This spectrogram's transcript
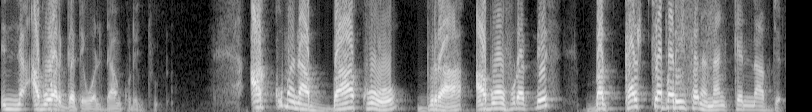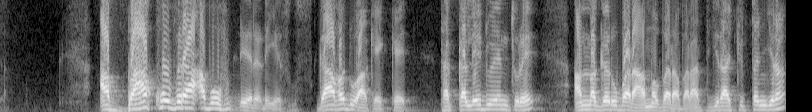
Inni aboo argate waldaan kun jechuudha. Akkuma abbaa koo biraa aboo fudhadhees bakkalcha barii sana nan kennaaf jedha. Abbaa koo biraa aboo fudheera Yesuus gaafa du'aa keekkeedha. Takkallee du'een ture amma garuu bara amma bara baraatti jiraachuuttan jira.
